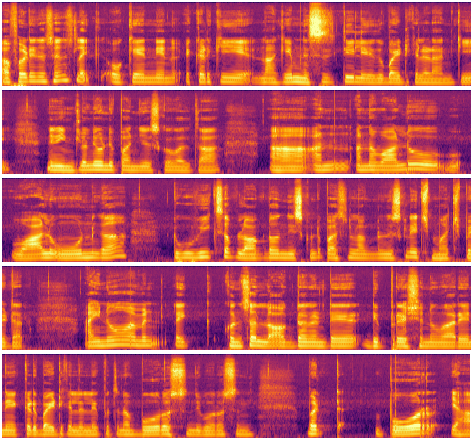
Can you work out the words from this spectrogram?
afford in the sense like okay నేను ఎక్కడికి నాకేం నెసెసిటీ లేదు బయటికి వెళ్ళడానికి నేను ఇంట్లోనే ఉండి పని చేసుకోగలుగుతా అన్ అన్న వాళ్ళు వాళ్ళు ఓన్గా టూ వీక్స్ ఆఫ్ లాక్డౌన్ తీసుకుంటే పర్సనల్ లాక్డౌన్ తీసుకుంటే it's much better I know I mean like కొంచెం లాక్డౌన్ అంటే డిప్రెషన్ అరే నేను ఎక్కడి బయటికి వెళ్ళలేకపోతున్నా బోర్ వస్తుంది బోర్ వస్తుంది. బట్ బోర్ యా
